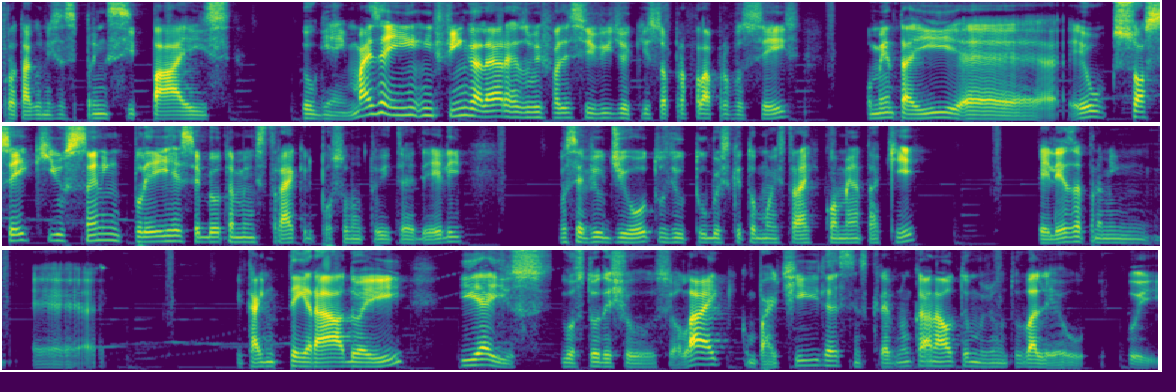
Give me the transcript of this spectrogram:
protagonistas principais do game. Mas aí, enfim, galera, resolvi fazer esse vídeo aqui só pra falar pra vocês. Comenta aí. É... Eu só sei que o Sunny Play recebeu também um strike. Ele postou no Twitter dele. Você viu de outros youtubers que tomou strike? Comenta aqui. Beleza? Pra mim é... ficar inteirado aí. E é isso. Gostou? Deixa o seu like, compartilha, se inscreve no canal. Tamo junto. Valeu e fui.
